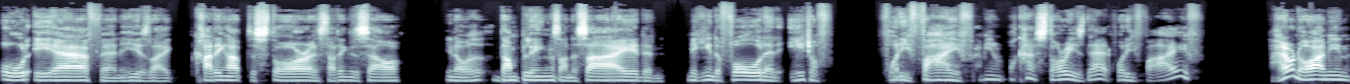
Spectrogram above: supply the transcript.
old AF and he's like cutting up the store and starting to sell, you know, dumplings on the side and making the fold at the age of 45. I mean, what kind of story is that? 45? I don't know. I mean,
